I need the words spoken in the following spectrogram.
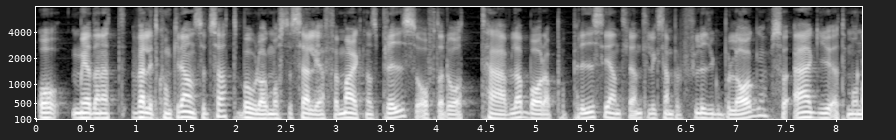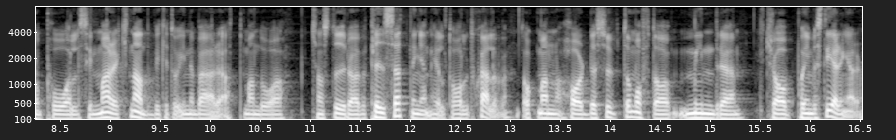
Och medan ett väldigt konkurrensutsatt bolag måste sälja för marknadspris och ofta då tävla bara på pris egentligen, till exempel flygbolag, så äger ju ett monopol sin marknad, vilket då innebär att man då kan styra över prissättningen helt och hållet själv. Och man har dessutom ofta mindre krav på investeringar.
